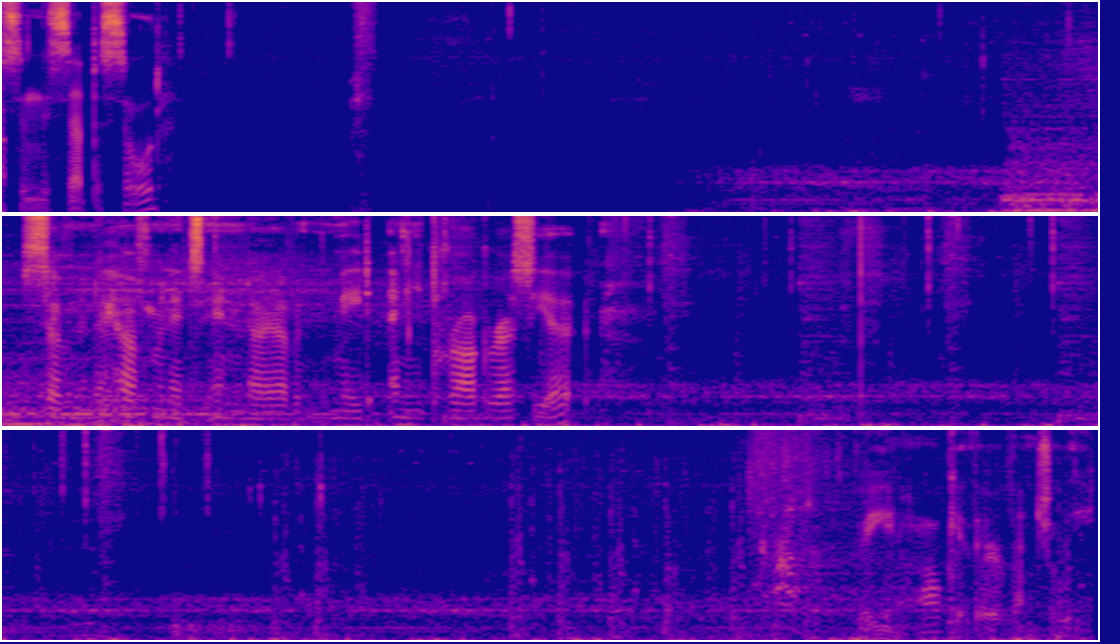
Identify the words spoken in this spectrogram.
Progress in this episode. Seven and a half minutes in and I haven't made any progress yet. But you know, I'll get there eventually.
